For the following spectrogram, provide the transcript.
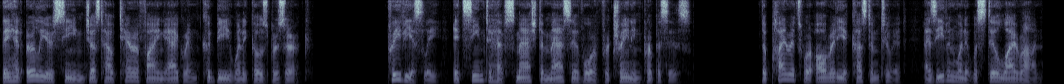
They had earlier seen just how terrifying Aggron could be when it goes berserk. Previously, it seemed to have smashed a massive ore for training purposes. The pirates were already accustomed to it, as even when it was still Lairon,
